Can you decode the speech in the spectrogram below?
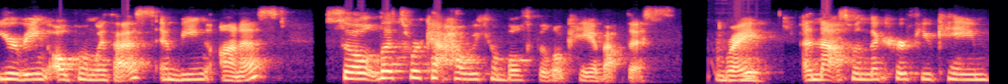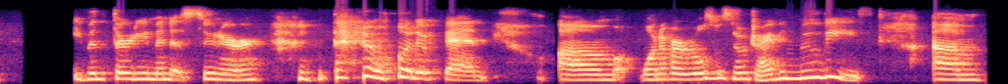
you're being open with us and being honest. So let's work out how we can both feel okay about this. Mm-hmm. Right. And that's when the curfew came even 30 minutes sooner than it would have been. Um, one of our rules was no driving movies. Um,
